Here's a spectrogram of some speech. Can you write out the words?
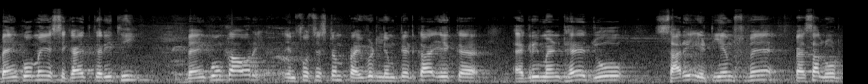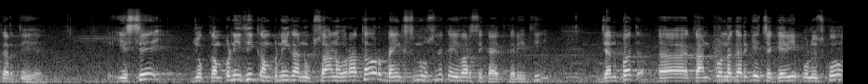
बैंकों में ये शिकायत करी थी। बैंकों का और इन्फो सिस्टम प्राइवेट लिमिटेड का एक एग्रीमेंट है जो सारे एटीएम्स में पैसा लोड करती है। तो इससे जो कंपनी थी, कंपनी का नुकसान हो रहा था और बैंक्स में उसने कई बार शिकायत करी थी। जनपद कानपुर नगर की चकेरी पुलिस को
